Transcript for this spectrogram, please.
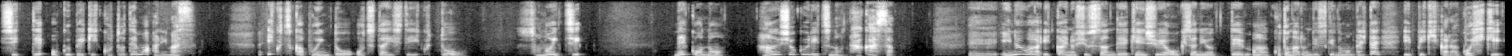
知っておくべきことでもあります。いくつかポイントをお伝えしていくと、その1、猫の繁殖率の高さ。えー、犬は1回の出産で犬種や大きさによって、まあ、異なるんですけども、だいたい1匹から5匹。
